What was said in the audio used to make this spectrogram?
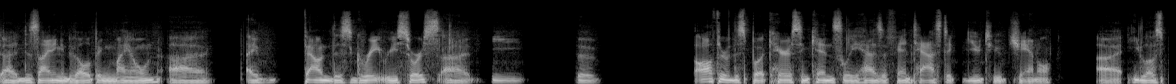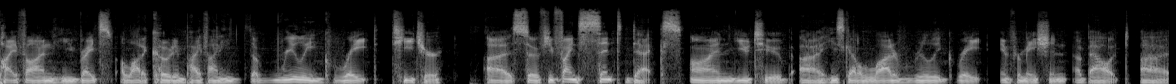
uh, designing and developing my own. Uh, I found this great resource. The the author of this book, Harrison Kinsley, has a fantastic YouTube channel. He loves Python. He writes a lot of code in Python. He's a really great teacher. Uh, so if you find sentdex on YouTube, uh, he's got a lot of really great information about uh,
